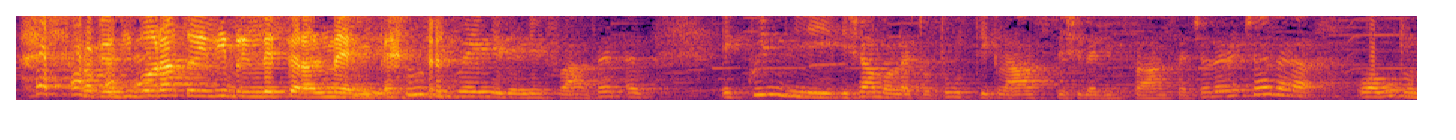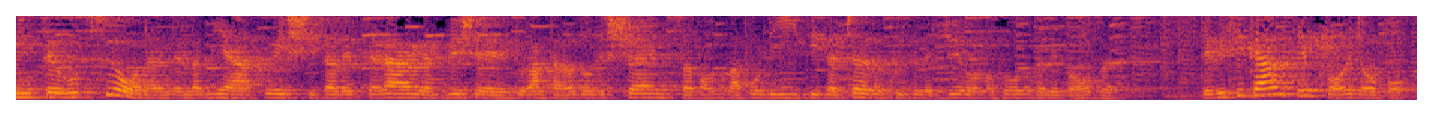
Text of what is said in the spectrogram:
Proprio divorato i libri letteralmente. Sì, tutti quelli dell'infanzia e quindi diciamo ho letto tutti i classici dell'infanzia eccetera eccetera ho avuto un'interruzione nella mia crescita letteraria invece durante l'adolescenza con la politica eccetera per cui si leggevano solo delle cose terrificanti e poi dopo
